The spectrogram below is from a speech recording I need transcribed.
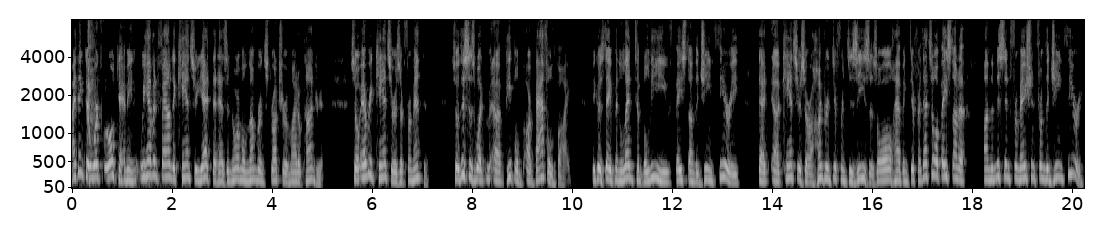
I think they work for all cancer. I mean, we haven't found a cancer yet that has a normal number and structure of mitochondria. So every cancer is a fermenter. So this is what uh, people are baffled by because they've been led to believe, based on the gene theory, that uh, cancers are a hundred different diseases, all having different. That's all based on a on the misinformation from the gene theory.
